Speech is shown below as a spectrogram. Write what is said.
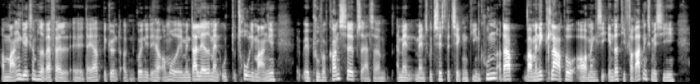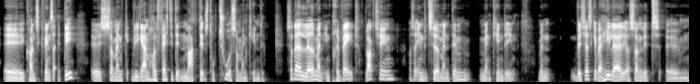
Og mange virksomheder, i hvert fald øh, da jeg begyndte at gå ind i det her område, men der lavede man utrolig mange Øh, proof of concepts, altså at man, man skulle teste, hvad teknologien kunne, og der var man ikke klar på at man kan sige, ændre de forretningsmæssige øh, konsekvenser af det, øh, så man ville gerne holde fast i den magt, den struktur, som man kendte. Så der lavede man en privat blockchain, og så inviterede man dem, man kendte ind. Men hvis jeg skal være helt ærlig og sådan lidt øh,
